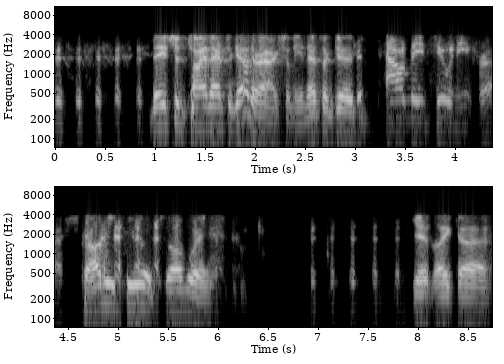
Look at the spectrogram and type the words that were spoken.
They should tie that together. Actually, that's a good Pound me too and eat fresh. Pound Me Too at Subway. Get like a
